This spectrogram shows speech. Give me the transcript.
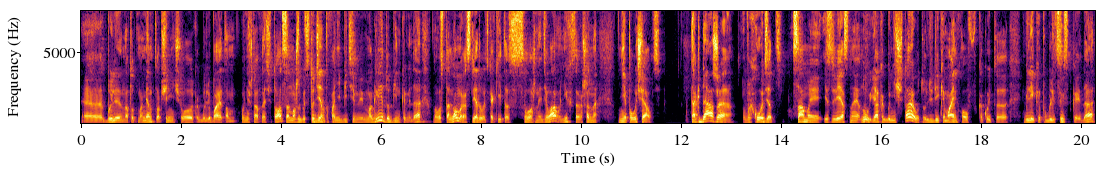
э, были на тот момент вообще ничего, как бы любая там внештатная ситуация, может быть, студентов они бить ими могли дубинками, да, но в остальном расследовать какие-то сложные дела у них совершенно не получалось. Тогда же выходят самые известные, ну, я как бы не считаю вот у Людики Майнхоф какой-то великой публицисткой, да,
